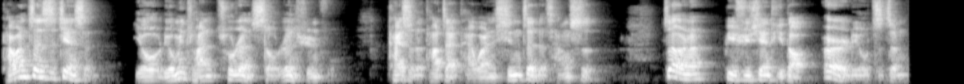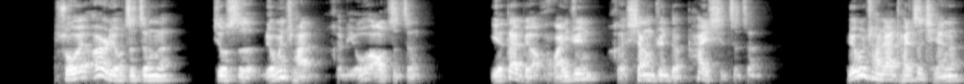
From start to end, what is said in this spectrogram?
台湾正式建省，由刘铭传出任首任巡抚，开始了他在台湾新政的尝试。这儿呢，必须先提到二流之争。所谓二流之争呢，就是刘铭传和刘敖之争，也代表淮军和湘军的派系之争。刘铭传来台之前呢。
